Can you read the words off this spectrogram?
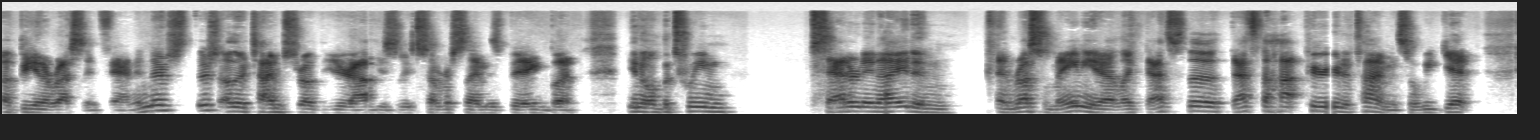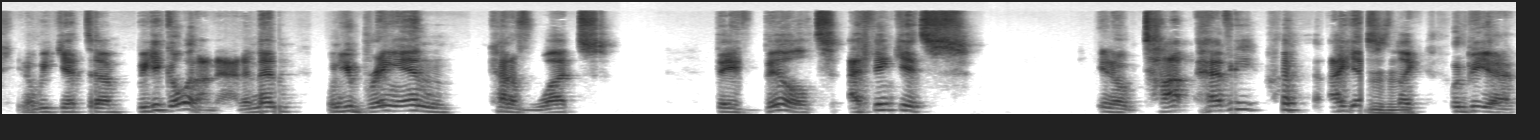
of being a wrestling fan. And there's there's other times throughout the year. Obviously, SummerSlam is big, but you know between Saturday night and and WrestleMania, like that's the that's the hot period of time, and so we get you know we get uh, we get going on that, and then when you bring in kind of what they've built, I think it's you know top heavy. I guess mm-hmm. like would be a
